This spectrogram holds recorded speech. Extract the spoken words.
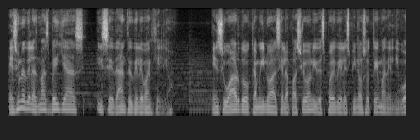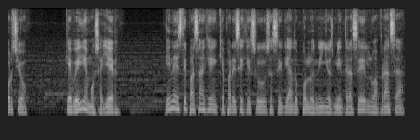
es una de las más bellas y sedantes del Evangelio. En su arduo camino hacia la pasión y después del espinoso tema del divorcio que veíamos ayer, viene este pasaje en que aparece Jesús asediado por los niños mientras Él lo abraza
